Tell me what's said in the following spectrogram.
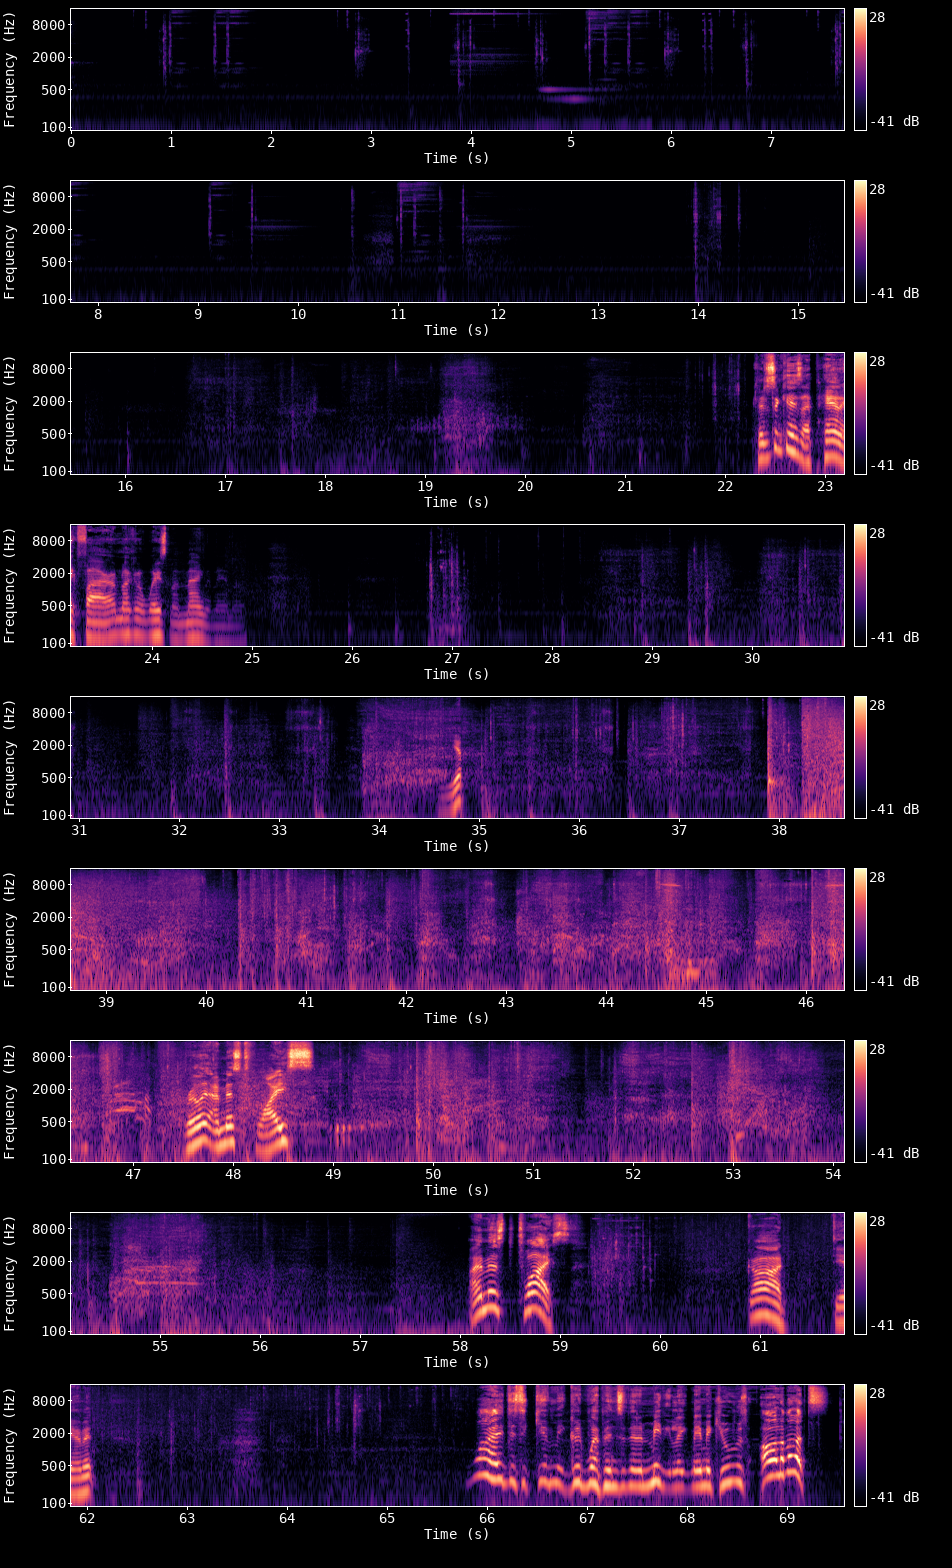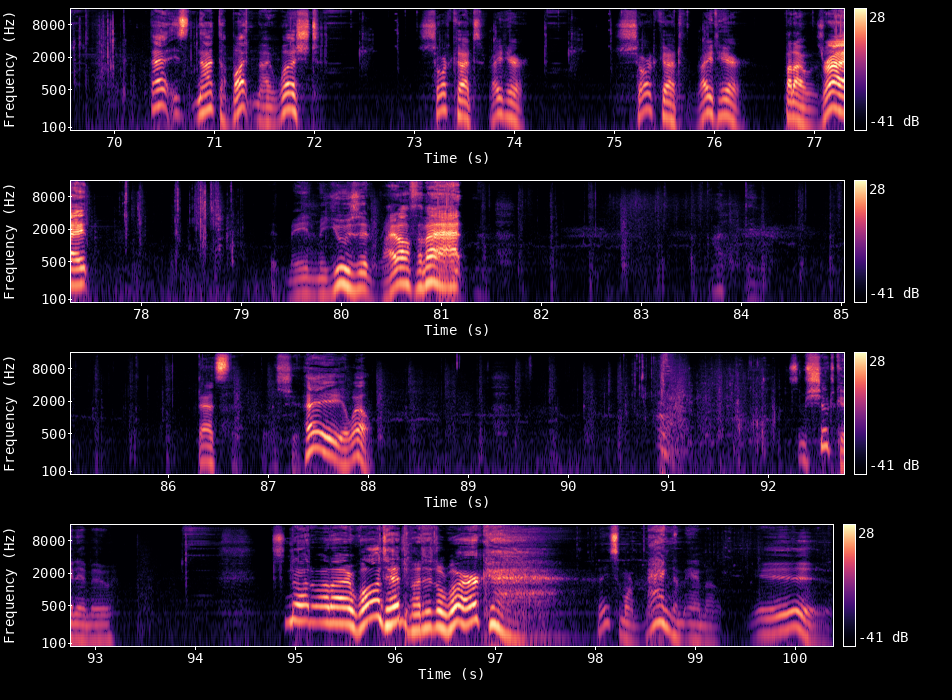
Okay, just in case I panic fire, I'm not going to waste my magnum ammo. Yep. Really? I missed twice? I missed twice. God damn it. Why does it give me good weapons and then immediately make me use all the bullets? That is not the button I wished. Shortcut, right here. Shortcut, right here. But I was right. It made me use it right off the bat. That's the bullshit. Hey, well. Some shotgun ammo. It's not what I wanted, but it'll work. I need some more magnum ammo. Ew.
